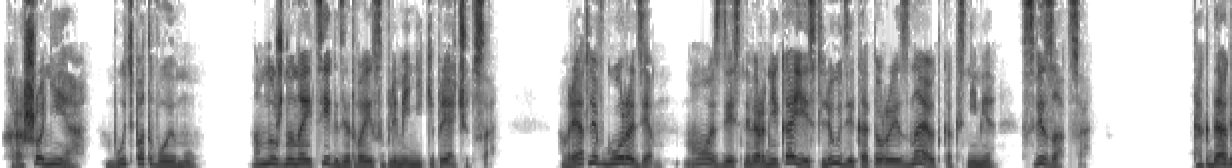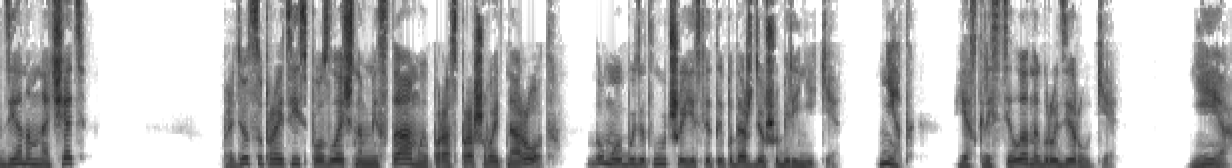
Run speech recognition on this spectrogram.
Хорошо, не, будь по-твоему. Нам нужно найти, где твои соплеменники прячутся. Вряд ли в городе, но здесь наверняка есть люди, которые знают, как с ними связаться. Тогда где нам начать? Придется пройтись по злачным местам и порасспрашивать народ. Думаю, будет лучше, если ты подождешь у Береники. Нет, я скрестила на груди руки. Не,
